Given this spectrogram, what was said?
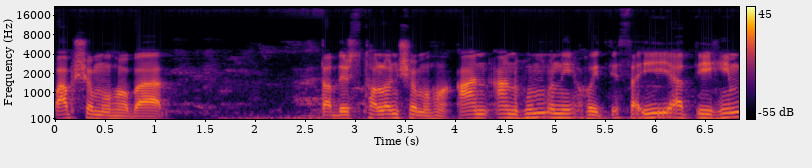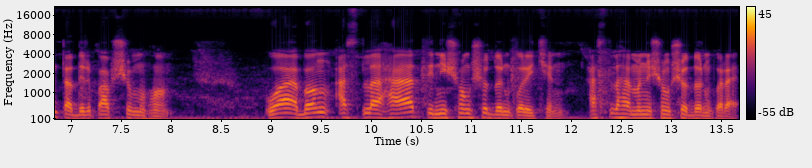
পাপসমূহ বা তাদের স্থলনসমূহ, আন, আনহুম মানে হইতে সাই আতিহিম তাদের পাপসমূহ। ওয়া এবং আসলাহা তিনি সংশোধন করেছেন। আসলাহা মানে সংশোধন করা,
